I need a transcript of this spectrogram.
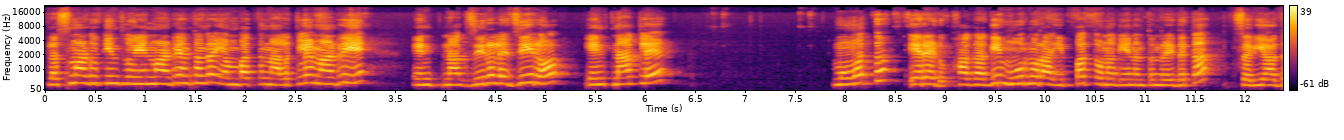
ಪ್ಲಸ್ ಮಾಡೋಕ್ಕಿಂತಲೂ ಏನ್ ಮಾಡ್ರಿ ಅಂತಂದ್ರ ಎಂಬತ್ ನಾಲ್ಕಲೆ ಮಾಡ್ರಿ. ಎಂಟ್ ನಾಲ್ಕು ಜೀರೋಲೆ ಜೀರೋ, ಎಂಟ್ ನಾಲ್ಕಲೆ ಮೂವತ್ತು ಎರಡು. ಹಾಗಾಗಿ ಮೂರ್ನೂರ ಇಪ್ಪತ್ತು ಅನ್ನೋದು ಏನಂತಂದ್ರೆ ಇದಕ್ಕ ಸರಿಯಾದ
